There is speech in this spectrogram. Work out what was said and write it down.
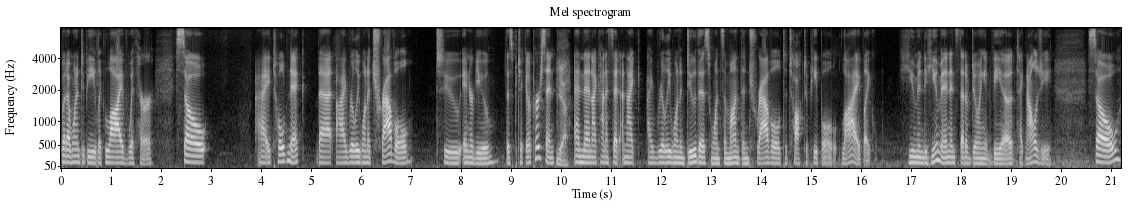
But I wanted to be like live with her. So I told Nick that I really want to travel to interview this particular person. Yeah. And then I kind of said, and I, I really want to do this once a month and travel to talk to people live, like human to human, instead of doing it via technology. So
